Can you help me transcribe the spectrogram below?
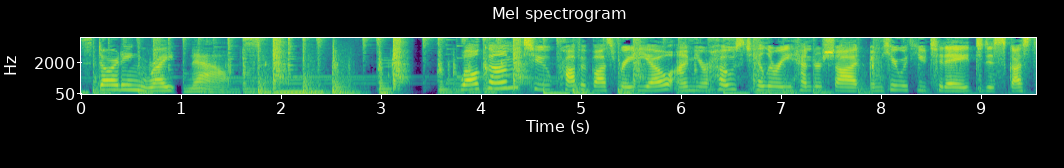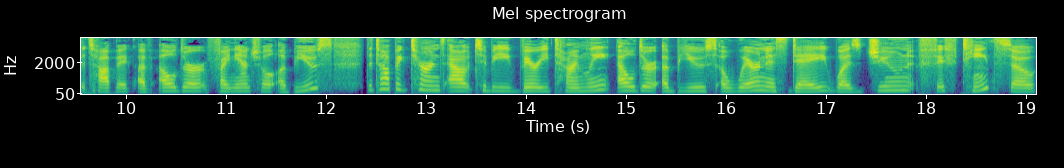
Starting right now. Welcome to Profit Boss Radio. I'm your host, Hilary Hendershott. I'm here with you today to discuss the topic of elder financial abuse. The topic turns out to be very timely. Elder Abuse Awareness Day was June 15th, so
